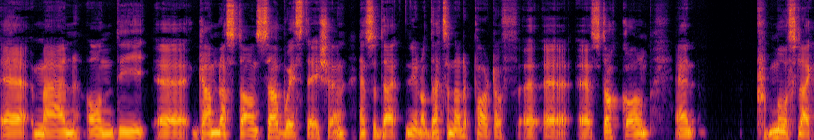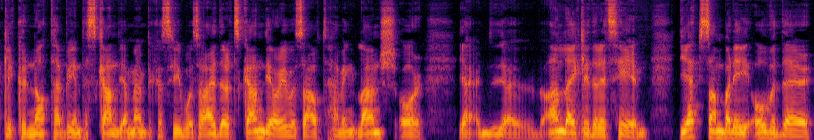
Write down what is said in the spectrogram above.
uh, man on the uh, Gamla Stan subway station. And so that, you know, that's another part of uh, uh, uh Stockholm. And most likely could not have been the Skandia man because he was either at Skandia or he was out having lunch or yeah, unlikely that it's him. Yet somebody over there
